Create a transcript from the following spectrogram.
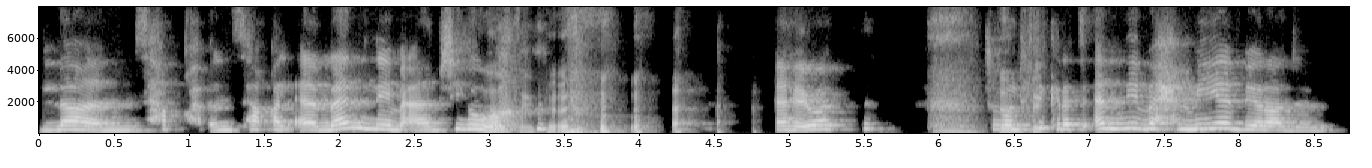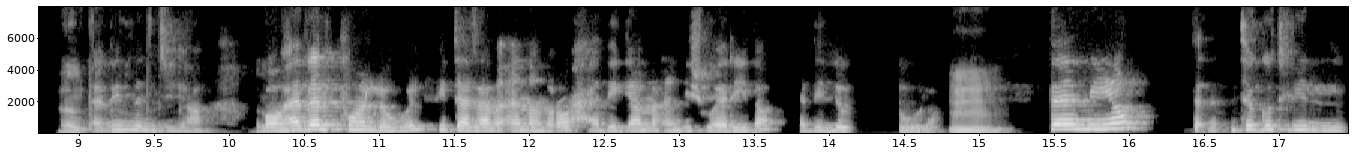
لا نسحق نسحق الأمان اللي معاه ماشي هو. أيوه. شغل فكرة أني محمية برجل. هذه من جهة. bon هذا ال point الأول في تاع زعما أنا نروح هذه كاع ما عنديش وريده هذه الأولى. الثانية أنت قلت لي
